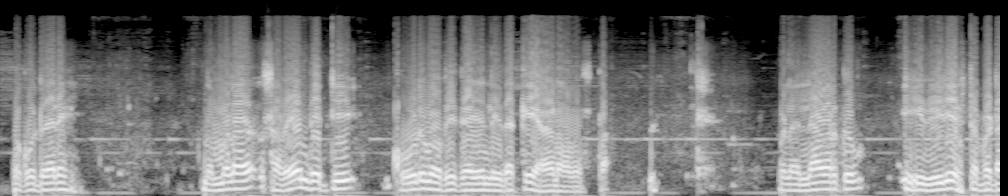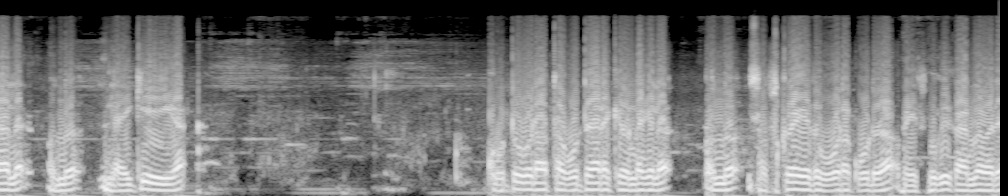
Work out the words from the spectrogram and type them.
അപ്പോൾ കൂട്ടുകാരെ നമ്മൾ സമയം തെറ്റി കൂട് നോക്കിക്കഴിഞ്ഞാൽ ഇതൊക്കെയാണ് അവസ്ഥ. അപ്പോൾ എല്ലാവർക്കും ഈ വീഡിയോ ഇഷ്ടപ്പെട്ടാൽ ഒന്ന് ലൈക്ക് ചെയ്യുക. കൂട്ടുകൂടാത്ത കൂട്ടുകാരൊക്കെ ഉണ്ടെങ്കിൽ ഒന്ന് സബ്സ്ക്രൈബ് ചെയ്ത് കൂടെ കൂടുക. ഫേസ്ബുക്കിൽ കാണുന്നവർ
